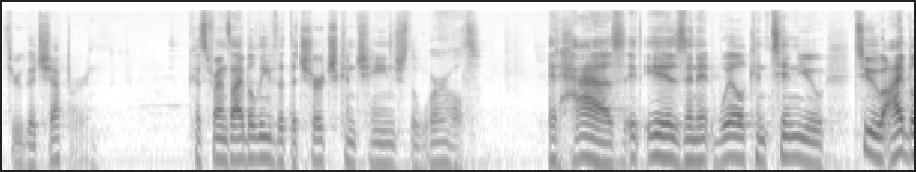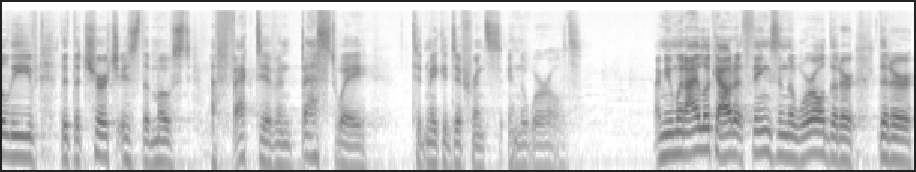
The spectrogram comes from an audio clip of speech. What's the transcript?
through Good Shepherd. Because, friends, I believe that the church can change the world. It has, it is, and it will continue to. I believe that the church is the most effective and best way to make a difference in the world. I mean, when I look out at things in the world that are, that are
